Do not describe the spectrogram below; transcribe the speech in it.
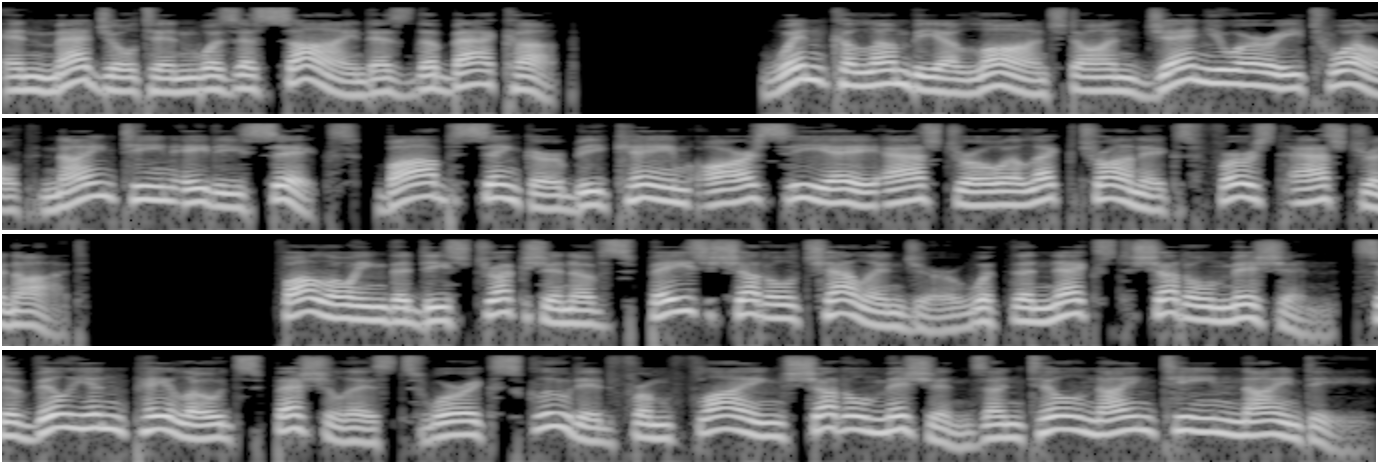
and Magilton was assigned as the backup. When Columbia launched on January 12, 1986, Bob Cenker became RCA Astro Electronics' first astronaut. Following the destruction of Space Shuttle Challenger with the next shuttle mission, civilian payload specialists were excluded from flying shuttle missions until 1990.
